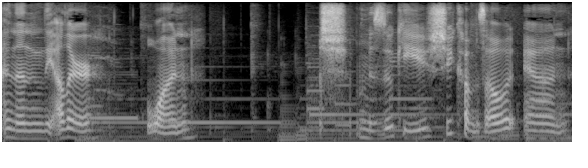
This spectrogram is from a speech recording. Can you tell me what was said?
and then the other one, Mizuki, she comes out and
